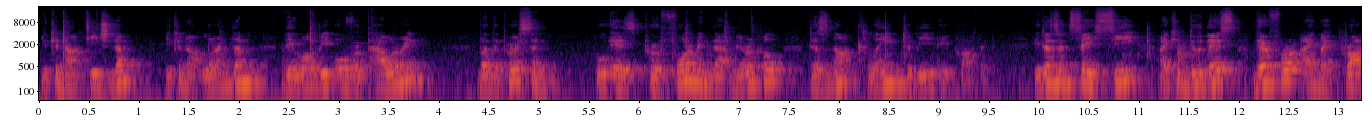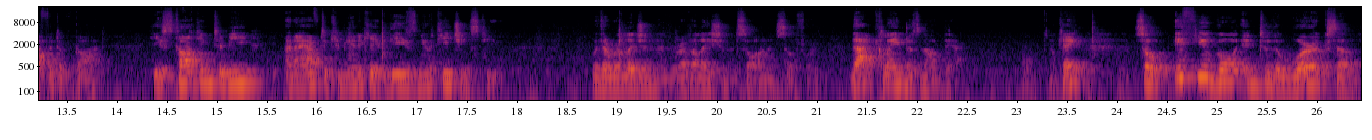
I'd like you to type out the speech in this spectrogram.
You cannot teach them. You cannot learn them. They will be overpowering. But the person who is performing that miracle does not claim to be a prophet. He doesn't say, See, I can do this, therefore I'm a prophet of God. He's talking to me, and I have to communicate these new teachings to you with a religion and revelation and so on and so forth. That claim is not there. Okay? So if you go into the works of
